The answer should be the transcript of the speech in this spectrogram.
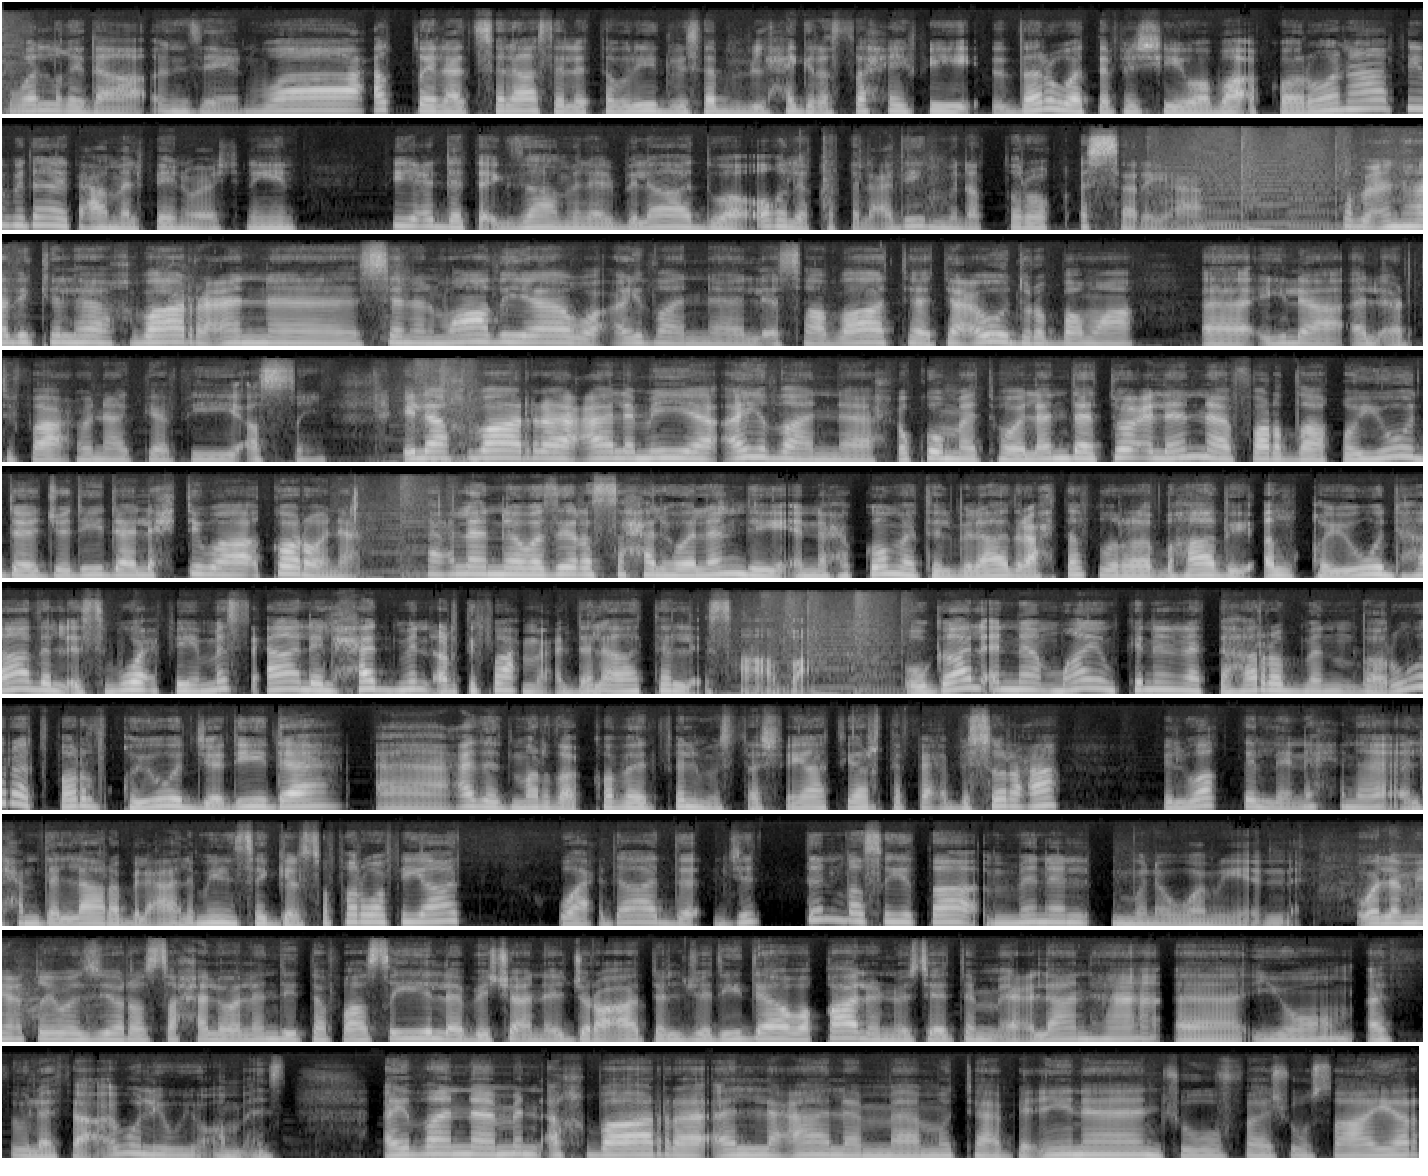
والغذاء. إنزين. وعطلت سلاسل التوريد بسبب الحجر الصحي في ذروة تفشي وباء كورونا في بداية عام 2020 في عدة أجزاء من البلاد وأغلقت العديد من الطرق السريعة. طبعا هذه كلها أخبار عن السنة الماضية وأيضا الإصابات تعود ربما إلى الارتفاع هناك في الصين. إلى أخبار عالمية أيضا حكومة هولندا تعلن فرض قيود جديدة لاحتواء كورونا. أعلن وزير الصحة الهولندي أن حكومة البلاد راح تفرض هذه القيود هذا الأسبوع في مسعى للحد من ارتفاع معدلات الإصابة. وقال أن ما يمكننا التهرب من ضرورة فرض قيود جديدة آه، عدد مرضى كوفيد في المستشفيات يرتفع بسرعة في الوقت اللي نحن الحمد لله رب العالمين نسجل صفر وفيات وأعداد جدا بسيطة من المنومين. ولم يعطي وزير الصحة الهولندي تفاصيل بشأن الإجراءات الجديدة وقال أنه سيتم إعلانها آه، يوم الثلاثاء واللي هو يوم أمس. أيضا من أخبار العالم متابعينا نشوف شو صاير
